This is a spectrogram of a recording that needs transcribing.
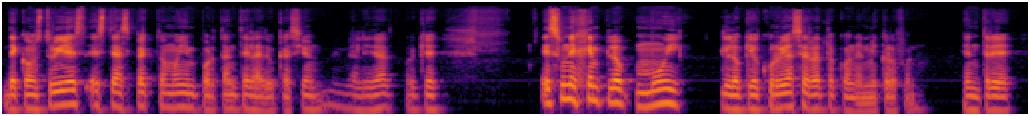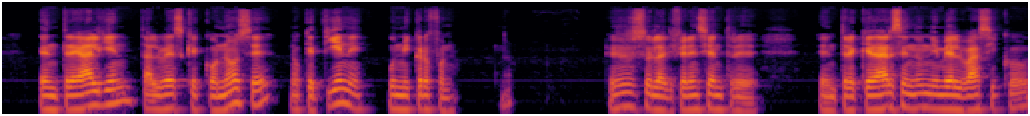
de construir este aspecto muy importante de la educación, en realidad, porque es un ejemplo muy lo que ocurrió hace rato con el micrófono, entre entre alguien tal vez que conoce, ¿no? que tiene un micrófono. Esa es la diferencia entre, entre quedarse en un nivel básico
